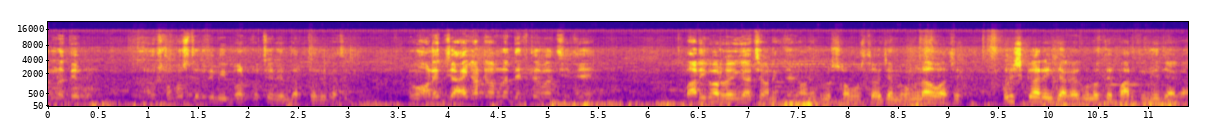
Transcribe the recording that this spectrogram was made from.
আমরা দেব। সমস্ত কিছু নির্ভর করছে রেল দপ্তরের কাছে। এবং অনেক জায়গাটা আমরা দেখতে পাচ্ছি যে বাড়িঘর হয়ে গেছে অনেক জায়গায় অনেকগুলো সমস্যা হয়েছে নোংরাও আছে। পরিষ্কার এই জায়গাগুলোতে পার্কিংয়ের জায়গা।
